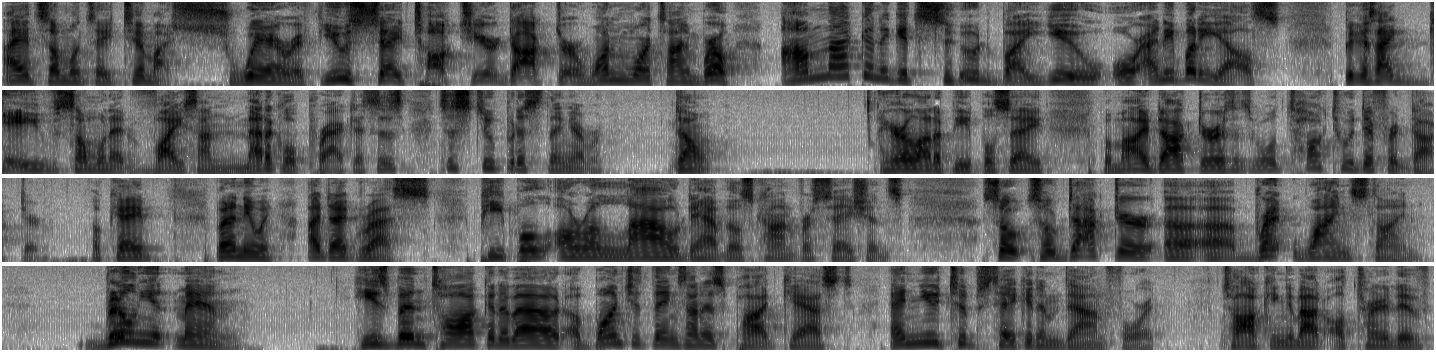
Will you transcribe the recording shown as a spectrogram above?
I had someone say, Tim, I swear, if you say talk to your doctor one more time, bro, I'm not going to get sued by you or anybody else because I gave someone advice on medical practices. It's the stupidest thing ever. Don't. I hear a lot of people say, but my doctor isn't. Well, talk to a different doctor, okay? But anyway, I digress. People are allowed to have those conversations. So, so Dr. Uh, uh, Bret Weinstein, brilliant man. He's been talking about a bunch of things on his podcast, and YouTube's taken him down for it talking about alternative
